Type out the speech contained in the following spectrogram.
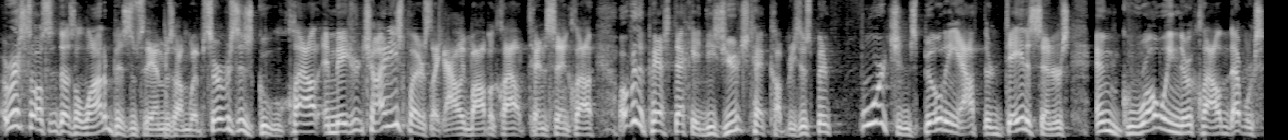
Arista also does a lot of business with Amazon Web Services, Google Cloud, and major Chinese players like Alibaba Cloud, Tencent Cloud. Over the past decade, these huge tech companies have spent fortunes building out their data centers and growing their cloud networks,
